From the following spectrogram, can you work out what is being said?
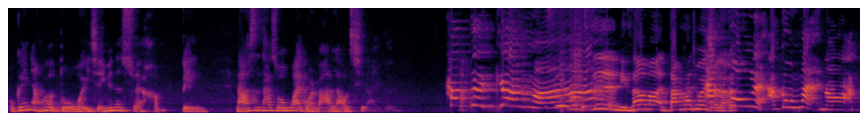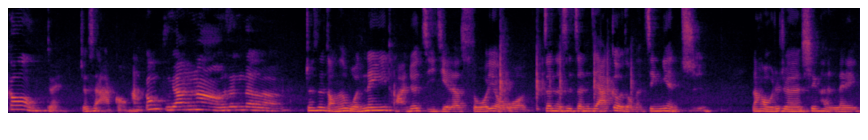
我跟你讲会有多危险，因为那水很冰。然后是他说外国人把他捞起来的。他在干嘛？是不是？你知道吗？当他就会觉得阿公嘞，阿公慢呢，阿公对。就是阿公，阿公不要闹，真的。就是总之，我那一团就集结了所有，我真的是增加各种的经验值，然后我就觉得心很累，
